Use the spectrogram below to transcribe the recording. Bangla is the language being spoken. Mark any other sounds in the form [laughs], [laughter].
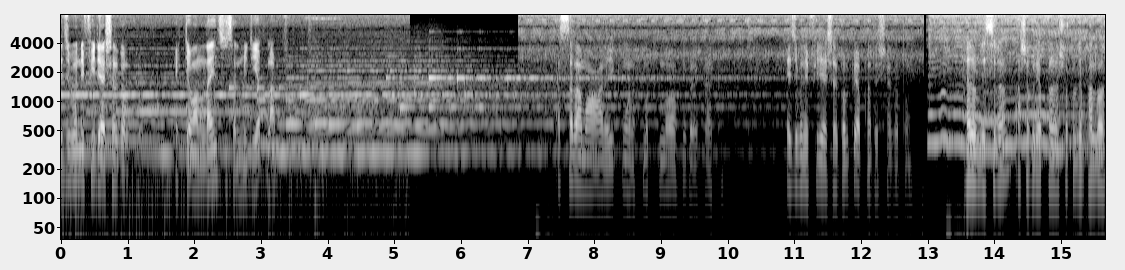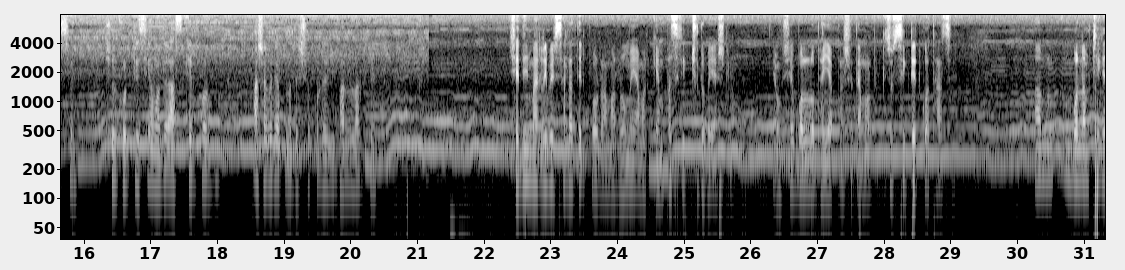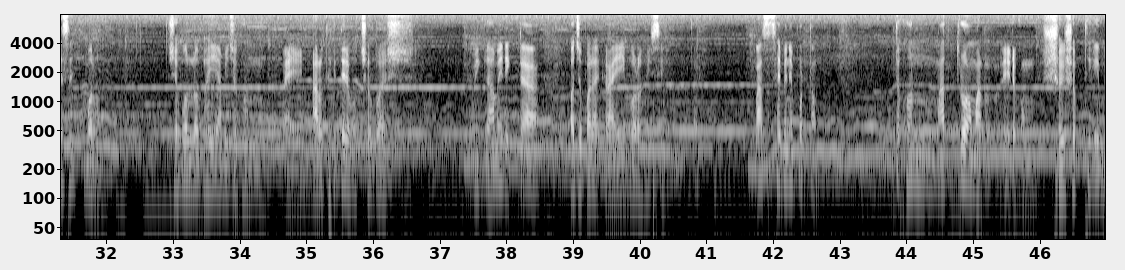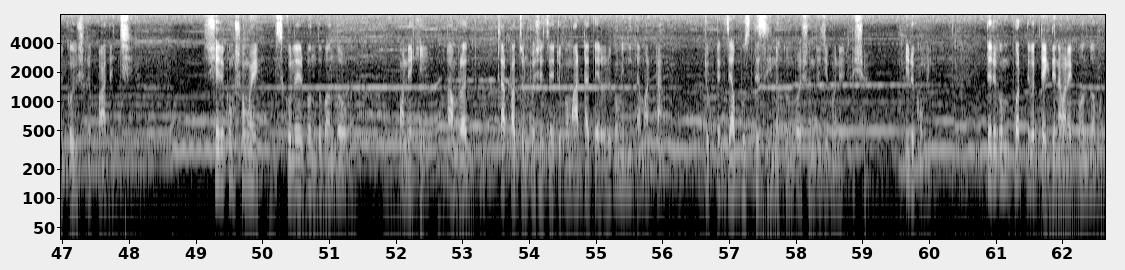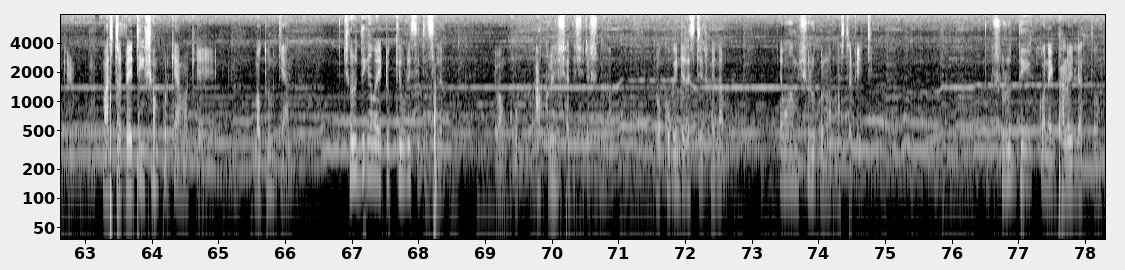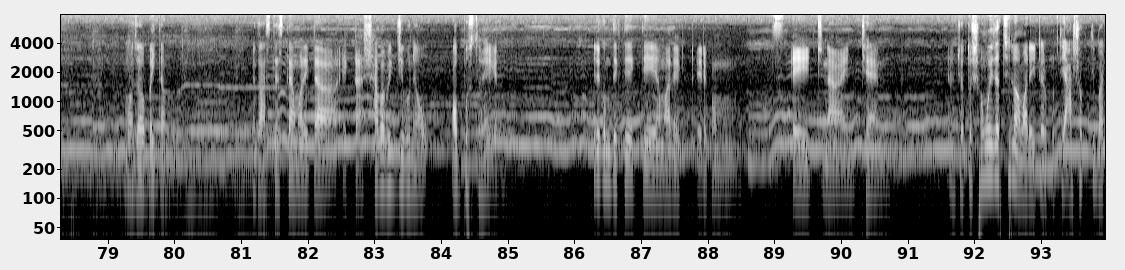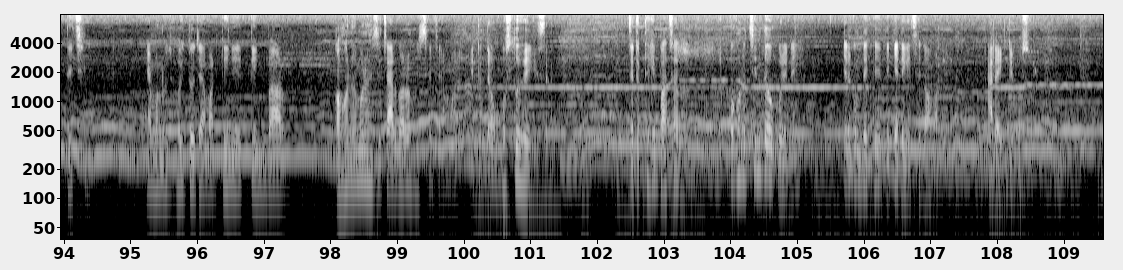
এ জীবনে ফিরে আসার গল্প, একটি অনলাইন সোশ্যাল মিডিয়া প্ল্যাটফর্ম আসসালামু আলাইকুম রহমতুল্লাহ এ জীবনে ফিরে আসার গল্পে আপনাদের স্বাগতম। হ্যালো ইসলাম আশা করি আপনারা সকলে ভালো আছেন। শুরু করতেছি আমাদের আজকের পর্ব। আশা করি আপনাদের সকলেরই ভালো লাগবে। সেদিন মাগরিবের সালাতের পর আমার রুমে আমার ক্যাম্পাসের এক ছোটো ভাই আসলো এবং সে বলল, ভাই, আপনার সাথে আমার কিছু সিক্রেট কথা আছে। আমি, বললাম, ঠিক আছে, বলো। সে বলল, ভাই, আমি যখন এই বারো থেকে তেরো বছর বয়স, আমি গ্রামের একটা অজপাড়া গায়ে বড় হয়েছি। ক্লাস সেভেনে পড়তাম। তখন মাত্র আমার এরকম শৈশব থেকে আমি কৈশোরে পা দিচ্ছি। সেরকম সময় স্কুলের বন্ধু বান্ধব অনেকেই, আমরা চার পাঁচজন বসে যে এরকম আড্ডা দেয়, ওরকমই দিতাম আড্ডা। টুকটাক যা বুঝতেছি নতুন বয়সন্ধি জীবনের বিষয়, এরকমই। তো এরকম করতে করতে একদিন আমার এক বন্ধু আমাকে মাস্টার বেটিং সম্পর্কে আমাকে নতুন জ্ঞান শুরুর দিকে আমার একটু কিউরিসিটি ছিল এবং খুব আগ্রহের সাথে সেটা শুনলাম এবং খুব ইন্টারেস্টেড হইলাম এবং আমি শুরু করলাম মাস্টার বেটিং তো শুরুর দিকে অনেক ভালোই লাগতো, মজাও পাইতাম। কিন্তু আস্তে আস্তে আমার এটা একটা স্বাভাবিক জীবনে অভ্যস্ত হয়ে গেল। এরকম দেখতে দেখতে আমার এক, এরকম এইট নাইন টেন যত সময় যাচ্ছিল, আমার এটার প্রতি আসক্তি বাড়তেই ছিল। এমন হয়তো যে আমার দিনে তিনবার, কখনো এমন হয়েছে, চারবারও হয়েছে যে আমার এটাতে অভ্যস্ত হয়ে গেছে। যেটা থেকে বাঁচার কখনো চিন্তাও করি নাই। এরকম দেখতে দেখতে কেটে গেছিল আমার আর এক দুই বছর।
